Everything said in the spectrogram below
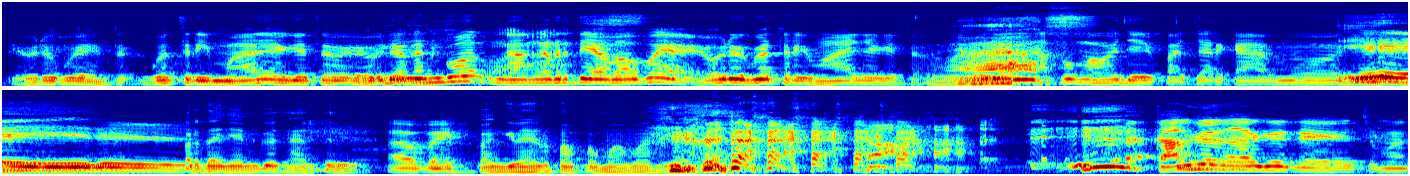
ya udah gue gue terima aja gitu. Ya udah kan gue nggak ngerti apa-apa ya. Ya udah gue terima aja gitu. Ya udah, aku mau jadi pacar kamu. Iya, gitu. iya, iya. Pertanyaan gue satu. Apa ya? Panggilan papa mama. Kagak kagak kayak cuman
